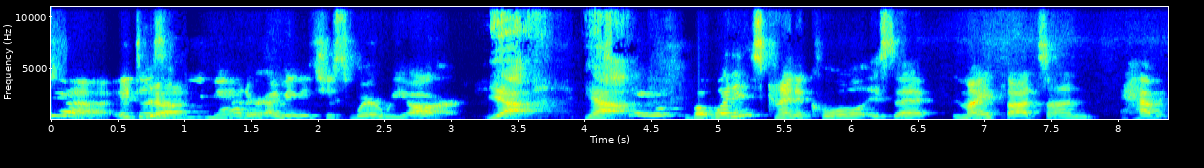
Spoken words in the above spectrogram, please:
Yeah. It doesn't yeah. really matter. I mean, it's just where we are. Yeah. Yeah. So, but what is kind of cool is that my thoughts on having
